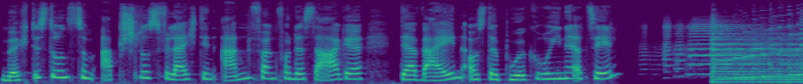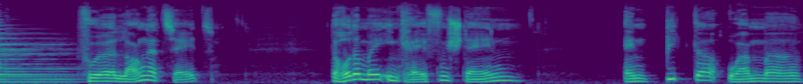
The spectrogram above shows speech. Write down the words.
Möchtest du uns zum Abschluss vielleicht den Anfang von der Sage Der Wein aus der Burgruine erzählen? Vor langer Zeit, da hat einmal in Greifenstein ein bitterarmer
